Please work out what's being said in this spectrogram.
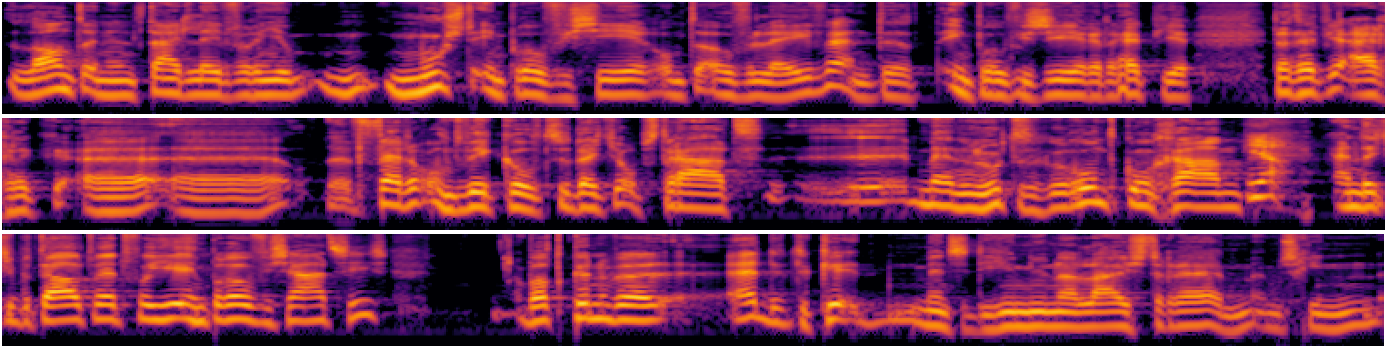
land en in een tijd leefde waarin je moest improviseren om te overleven. En dat improviseren, daar heb je, dat heb je eigenlijk eh, eh, verder ontwikkeld, zodat je op straat eh, met een hoed rond kon gaan Ja. en dat je betaald werd voor je improvisaties. Wat kunnen we, hè, de, mensen die hier nu naar luisteren, en misschien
